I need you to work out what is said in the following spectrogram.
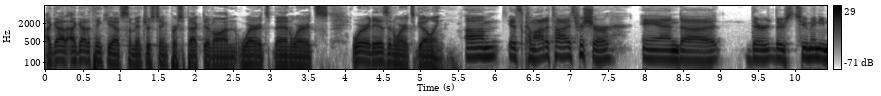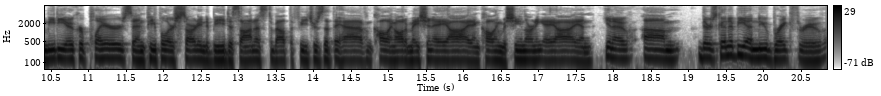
I got I got to think you have some interesting perspective on where it's been, where it's where it is, and where it's going. Um, it's commoditized for sure, and uh, there there's too many mediocre players and people are starting to be dishonest about the features that they have and calling automation AI and calling machine learning AI and you know um, there's going to be a new breakthrough.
